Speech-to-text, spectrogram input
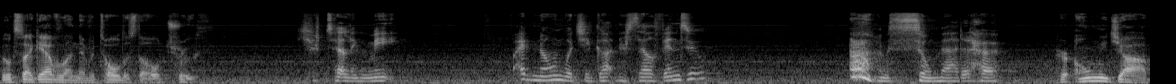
Looks like Evelyn never told us the whole truth. You're telling me. If I'd known what she'd gotten herself into... I'm so mad at her. Her only job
